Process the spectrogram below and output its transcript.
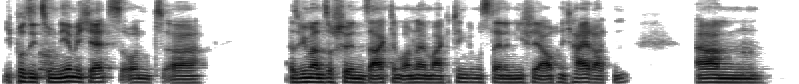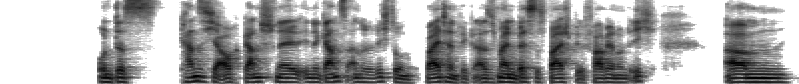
ich positioniere mich jetzt und äh, also wie man so schön sagt im Online-Marketing, du musst deine Nische ja auch nicht heiraten. Ähm, und das kann sich ja auch ganz schnell in eine ganz andere Richtung weiterentwickeln. Also ich meine, bestes Beispiel, Fabian und ich, ähm,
